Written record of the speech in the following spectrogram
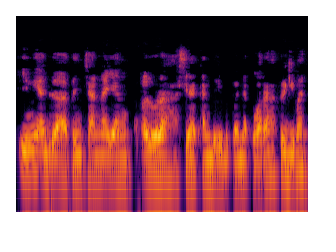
ini adalah rencana yang lu rahasiakan dari banyak orang atau gimana?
